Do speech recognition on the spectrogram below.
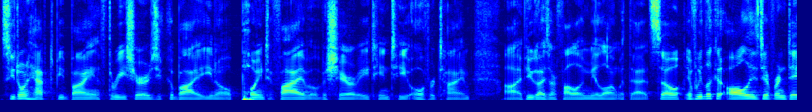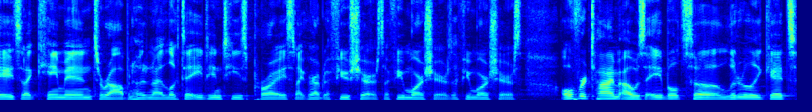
So you don't have to be buying three shares. You could buy, you know, 0.5 of a share of AT&T over time uh, if you guys are following me along with that. So if we look at all these different days that I came into Robinhood and I looked at AT&T's price and I grabbed a few shares, a few more shares, a few more shares. Over time, I was able to literally get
